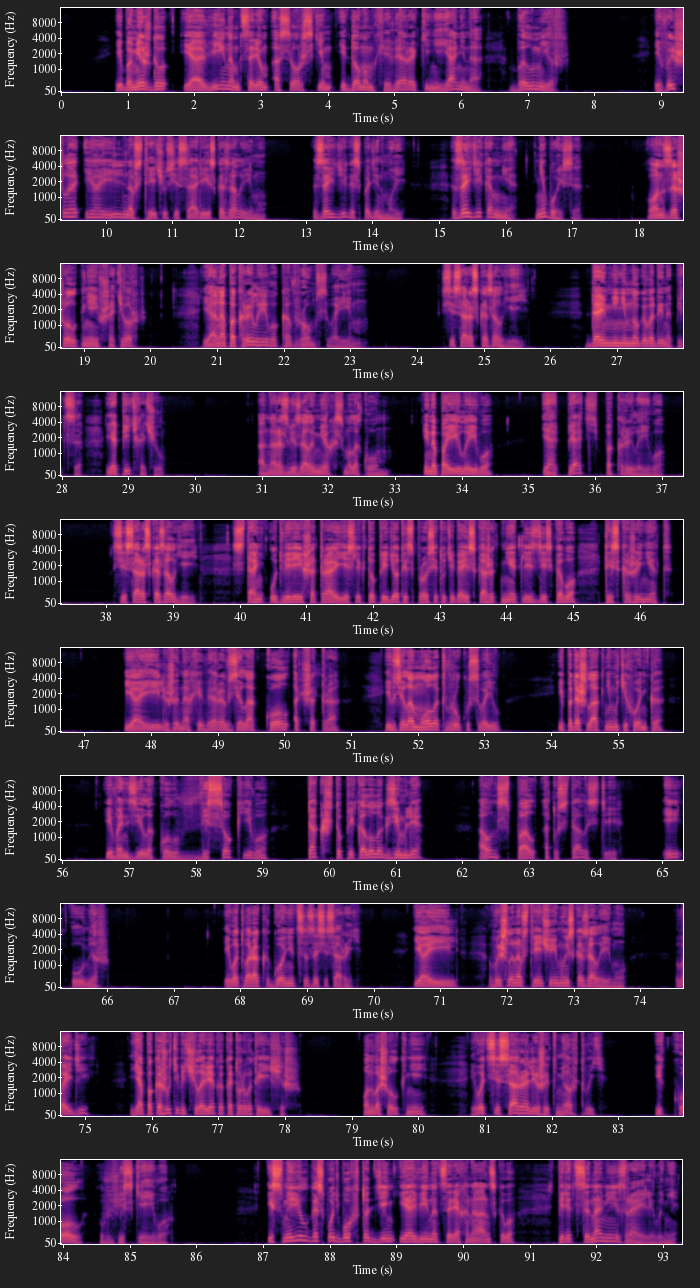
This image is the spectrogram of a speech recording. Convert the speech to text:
Ибо между Иавином, царем Асорским, и домом Хевера киниянина был мир. И вышла Иаиль навстречу Сесаре и сказала ему: "Зайди, господин мой, зайди ко мне, не бойся". Он зашел к ней в шатер, и она покрыла его ковром своим. Сесара сказал ей: "Дай мне немного воды напиться, я пить хочу". Она развязала мех с молоком и напоила его, и опять покрыла его. Сесара сказал ей: "Стань у дверей шатра, и если кто придет и спросит у тебя и скажет: нет ли здесь кого, ты скажи нет". И Аиль, жена Хевера, взяла кол от шатра и взяла молот в руку свою и подошла к нему тихонько и вонзила кол в висок его, так что приколола к земле, а он спал от усталости и умер. И вот враг гонится за Сесарой. И Аиль вышла навстречу ему и сказала ему: "Войди, я покажу тебе человека, которого ты ищешь". Он вошел к ней, и вот Сесара лежит мертвый и кол в виске его. И смирил Господь Бог в тот день Иовина царя ханаанского перед сынами Израилевыми.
